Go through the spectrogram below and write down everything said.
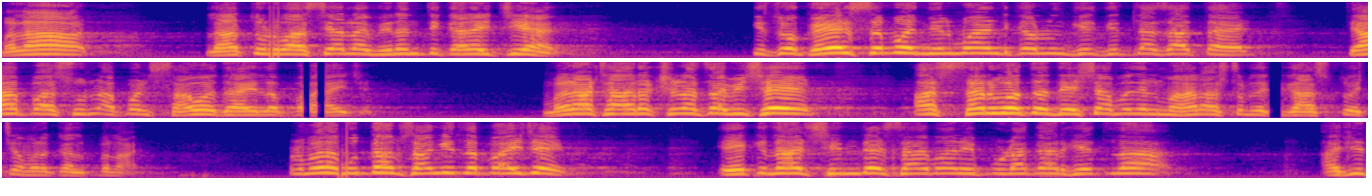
मला लातूरवासियांना विनंती करायची आहे की जो गैरसमज निर्माण करून घे घेतला जात आहे त्यापासून आपण सावध राहिलं पाहिजे. मराठा आरक्षणाचा विषय आज सर्वत्र देशामधील महाराष्ट्रामध्ये गाजतो याची मला कल्पना आहे. पण मला मुद्दाम सांगितलं पाहिजे एकनाथ शिंदे साहेबांनी पुढाकार घेतला अजित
